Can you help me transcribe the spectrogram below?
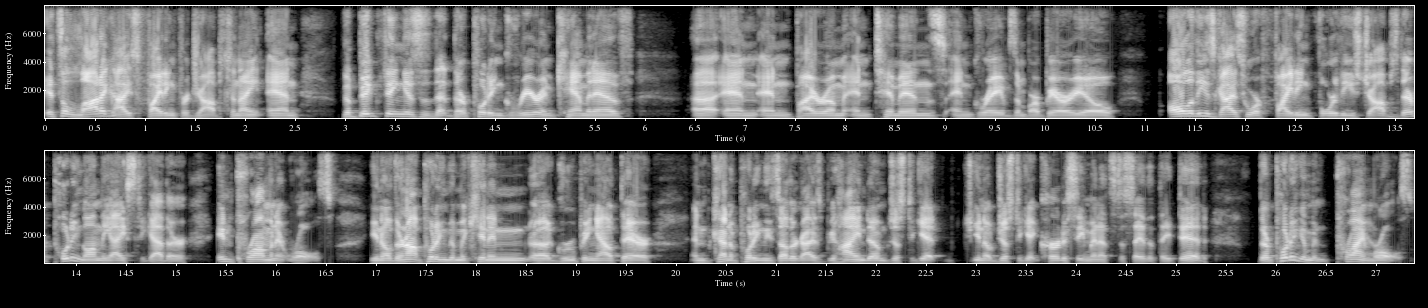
it's a lot of guys fighting for jobs tonight, and the big thing is, is that they're putting Greer and Kamenev, uh, and and Byram and Timmins and Graves and Barberio, all of these guys who are fighting for these jobs, they're putting on the ice together in prominent roles. You know, they're not putting the MacKinnon uh, grouping out there and kind of putting these other guys behind them just to get you know just to get courtesy minutes to say that they did. They're putting them in prime roles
